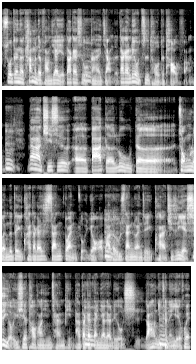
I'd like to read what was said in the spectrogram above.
说真的，他们的房价也大概是我刚才讲的，嗯、大概六字头的套房。嗯。那其实呃，八德路的中仑的这一块大概是三段左右哦。八德路三段这一块、嗯、其实也是有一些套房型产品，它大概单价在六十、嗯，然后你可能也会。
